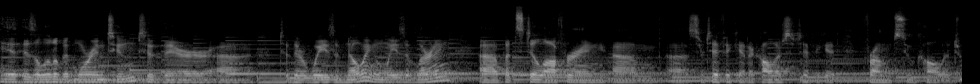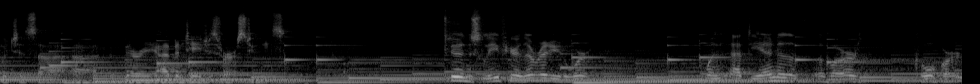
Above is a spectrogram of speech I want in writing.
is a little bit more in tune to their uh, to their ways of knowing and ways of learning, uh, but still offering um, a certificate, a college certificate from Sault College, which is uh, uh, very advantageous for our students. Students leave here; they're ready to work. When at the end of, of our cohort,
